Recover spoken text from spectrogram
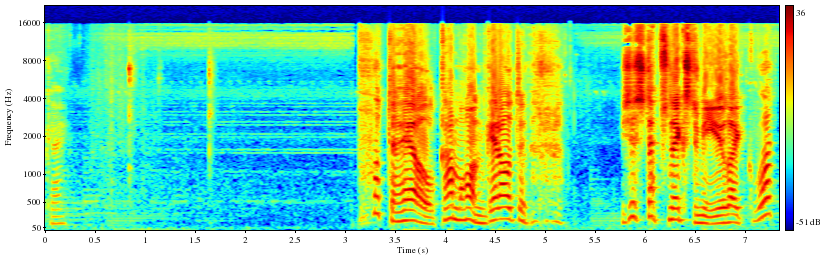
Okay. The hell? Come on, get out the... He just steps next to me, you're like, what?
